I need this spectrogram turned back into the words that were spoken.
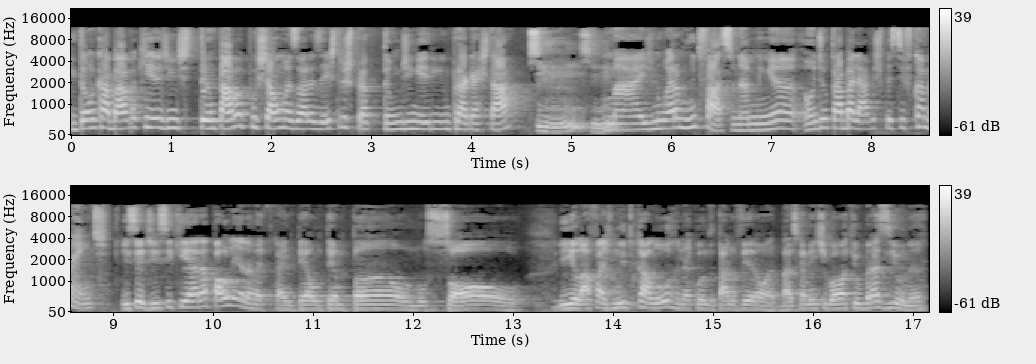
Então acabava que a gente tentava puxar umas horas extras pra ter um dinheirinho pra gastar, Sim, sim. mas não era muito fácil, na minha, onde eu trabalhava especificamente. E você disse que era paulena, né? Ficar em pé um tempão, no sol. E lá faz muito calor, né? Quando tá no verão. É basicamente igual aqui o Brasil, né?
